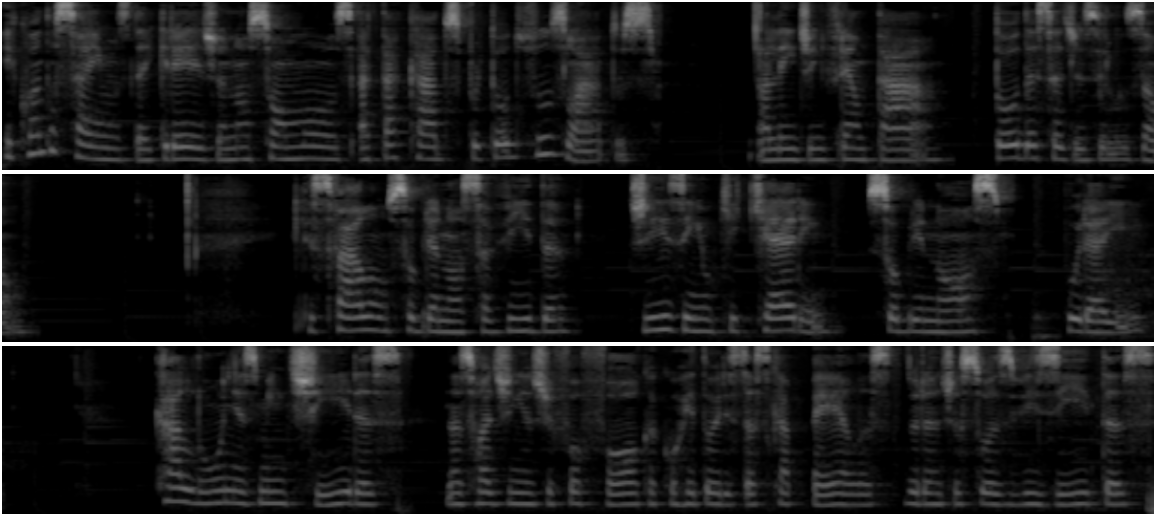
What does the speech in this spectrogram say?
E quando saímos da igreja, nós somos atacados por todos os lados, além de enfrentar toda essa desilusão. Eles falam sobre a nossa vida, dizem o que querem sobre nós por aí. Calúnias, mentiras, nas rodinhas de fofoca, corredores das capelas, durante as suas visitas,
